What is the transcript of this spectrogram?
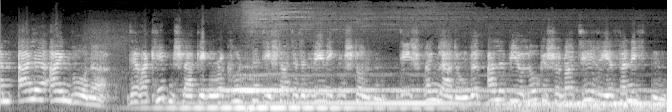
An alle Einwohner. Der Raketenschlag gegen Raccoon City startet in wenigen Stunden. Die Sprengladung wird alle biologische Materie vernichten.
